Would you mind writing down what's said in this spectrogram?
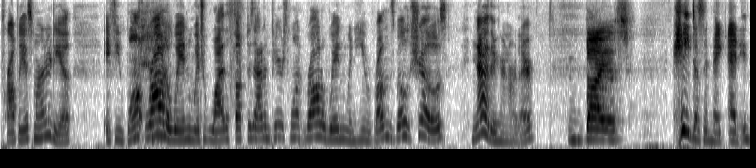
probably a smart idea. If you want Raw to win, which why the fuck does Adam Pearce want Raw to win when he runs both shows? Neither here nor there. Biased. He doesn't make any.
